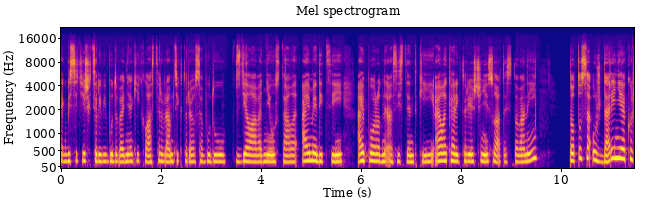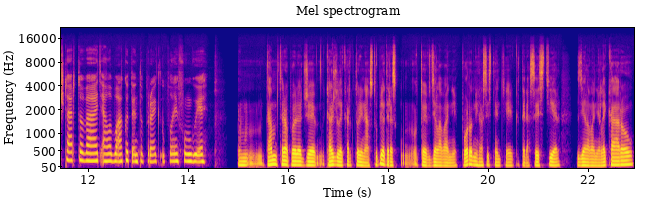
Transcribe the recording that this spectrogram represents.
tak by ste tiež chceli vybudovať nejaký klaster, v rámci ktorého sa budú vzdelávať neustále aj medici, aj pôrodné asistentky, aj lekári, ktorí ešte nie sú atestovaní. Toto sa už darí nejako štartovať, alebo ako tento projekt úplne funguje? Mm, tam treba povedať, že každý lekár, ktorý nastúpi, a teraz to je vzdelávanie pôrodných asistentiek, teda sestier, vzdelávanie lekárov,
